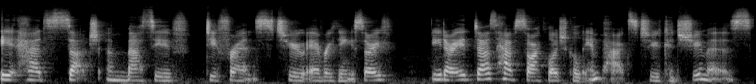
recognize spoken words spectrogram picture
it had such a massive difference to everything. So, you know, it does have psychological impacts to consumers.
